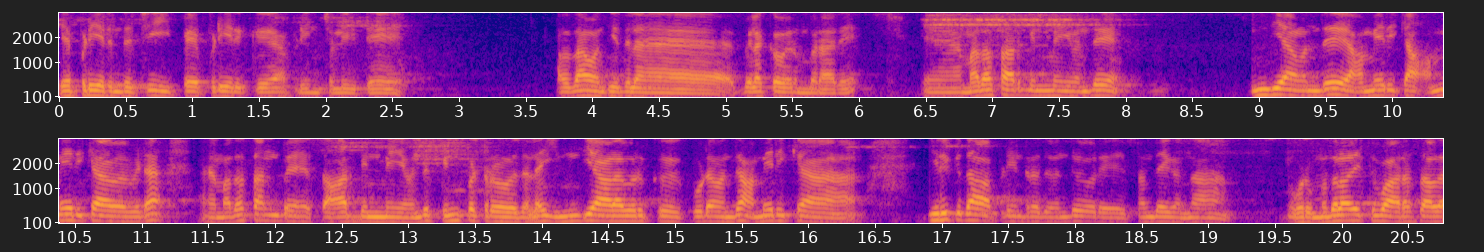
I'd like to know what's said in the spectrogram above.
எப்படி இருந்துச்சு இப்ப எப்படி இருக்கு அப்படின்னு சொல்லிட்டு. அதுதான் வந்து இதுல விளக்க விரும்புறாரு. மத சார்பின்மை வந்து இந்தியா வந்து அமெரிக்கா அமெரிக்காவை விட மத சார்பு சார்பின்மையை வந்து பின்பற்றுவதில் இந்தியா அளவிற்கு கூட வந்து அமெரிக்கா இருக்குதா அப்படின்றது வந்து ஒரு சந்தேகம் தான் ஒரு முதலாளித்துவ அரசால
